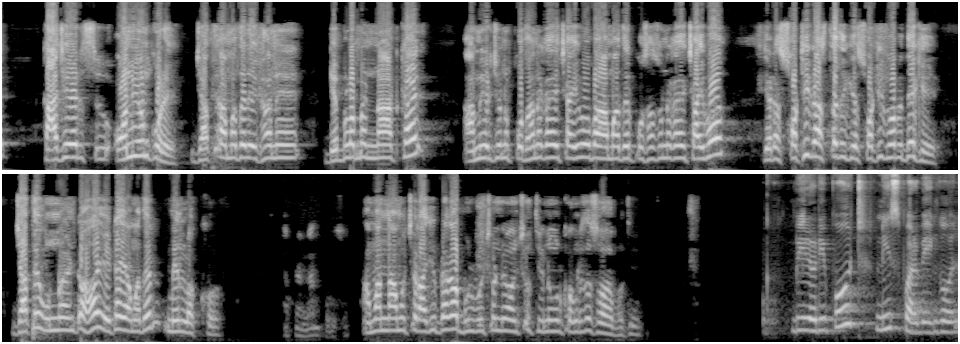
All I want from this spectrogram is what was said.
কাজের অনিয়ম করে যাতে আমাদের এখানে ডেভেলপমেন্ট না আটকায় আমি এর জন্য প্রধানের কাছে চাইব বা আমাদের প্রশাসনের কাছে চাইব যেটা সঠিক রাস্তা থেকে সঠিকভাবে দেখে যাতে উন্নয়নটা হয় এটাই আমাদের মেন লক্ষ্য। আপনার নাম পরিচয়? আমার নাম হচ্ছে রাজীব ডাকা বুলবুলচন্ডী অঞ্চল তৃণমূল কংগ্রেসের সভাপতি। Bureau report news for Bengal.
